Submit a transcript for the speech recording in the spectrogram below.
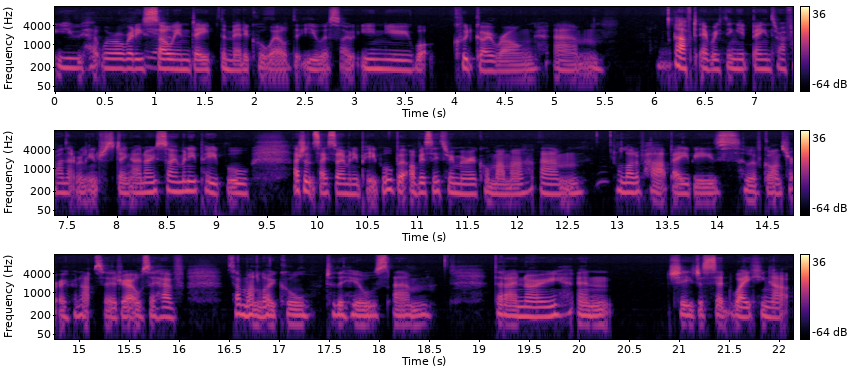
you had, were already so in deep the medical world that you were so you knew what could go wrong um after everything you'd been through. I find that really interesting. I know so many people, I shouldn't say so many people, but obviously through Miracle Mumma, um, a lot of heart babies who have gone through open heart surgery. I also have someone local to the hills um, that I know, and she just said waking up,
